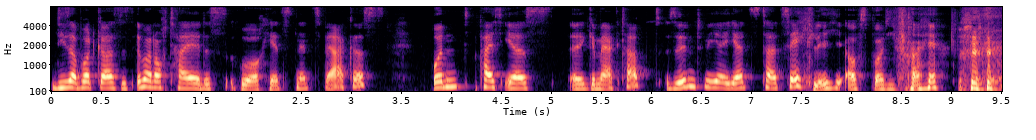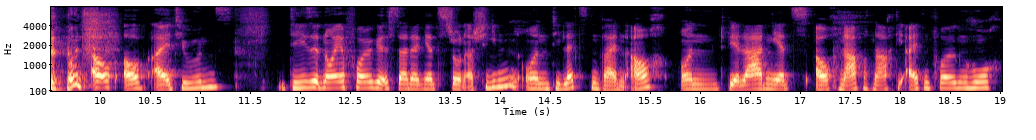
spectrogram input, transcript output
Dieser Podcast ist immer noch Teil des Ruhr Jetzt Netzwerkes. Und falls ihr es äh, gemerkt habt, sind wir jetzt tatsächlich auf Spotify und auch auf iTunes. Diese neue Folge ist da dann jetzt schon erschienen und die letzten beiden auch. Und wir laden jetzt auch nach und nach die alten Folgen hoch.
